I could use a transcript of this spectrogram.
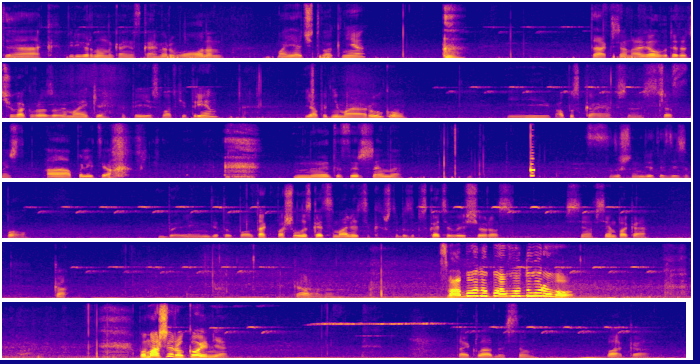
Так, перевернул наконец камеру. Вон он маячит в окне. Так, все, навел. Вот этот чувак в розовой майке. Это и есть Влад Хитрин. Я поднимаю руку и опускаю. Все, сейчас, значит... А, полетел. Ну, это совершенно... Слушай, он где-то здесь упал. Блин, где-то упал. Так, пошел искать самолетик, чтобы запускать его еще раз. Все, всем пока. Ка. Ка. Свободу Павлу Дурову! Помаши рукой мне. Так, ладно, все. Пока.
